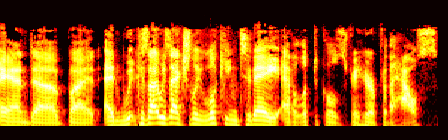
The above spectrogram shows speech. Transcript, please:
And uh, but and because I was actually looking today at ellipticals for here for the house,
